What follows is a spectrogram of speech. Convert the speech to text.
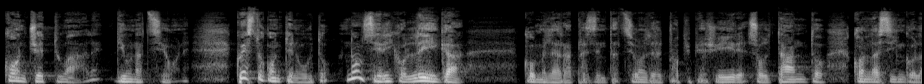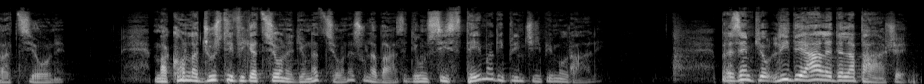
concettuale di un'azione. Questo contenuto non si ricollega come la rappresentazione del proprio piacere soltanto con la singola azione, ma con la giustificazione di un'azione sulla base di un sistema di principi morali. Per esempio l'ideale della pace.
